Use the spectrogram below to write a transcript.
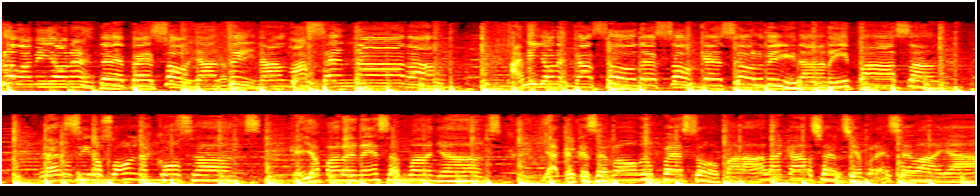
Roba millones de pesos y Pero si no son las cosas que ya paren esas mañas. Y aquel que se robe un peso para la cárcel siempre se vaya.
